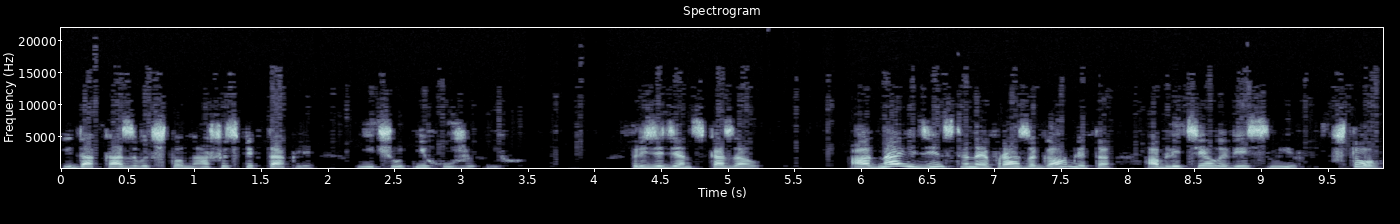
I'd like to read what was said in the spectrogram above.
и доказывать, что наши спектакли ничуть не хуже их. Президент сказал, одна единственная фраза Гамлета облетела весь мир. Что,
